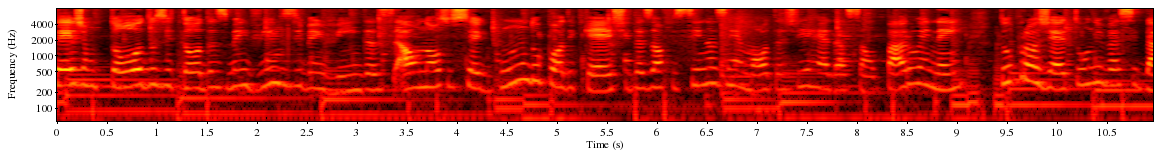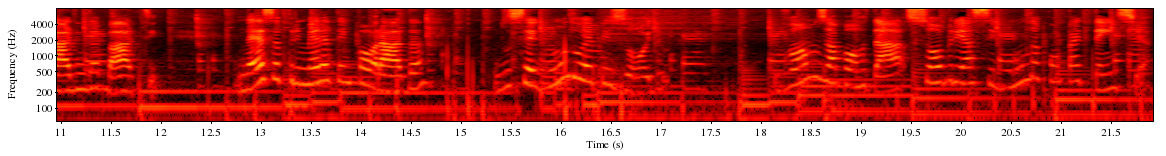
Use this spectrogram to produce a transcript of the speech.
Sejam todos e todas bem-vindos e bem-vindas ao nosso segundo podcast das oficinas remotas de redação para o Enem do projeto Universidade em Debate. Nessa primeira temporada do segundo episódio, vamos abordar sobre a segunda competência,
